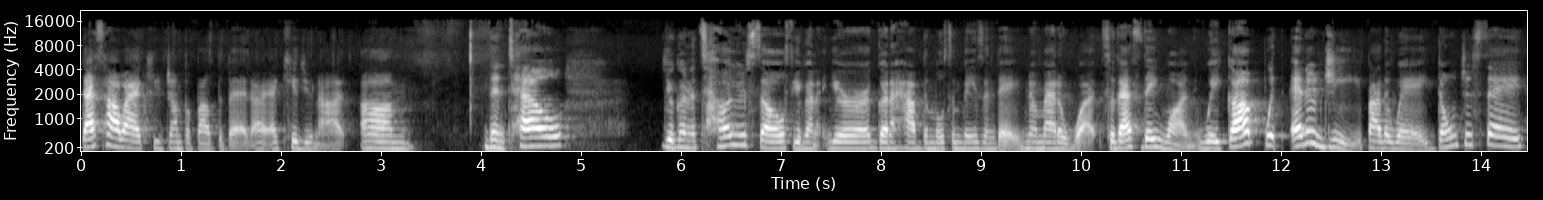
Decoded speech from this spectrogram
That's how I actually jump up out the bed. I, I kid you not. Um, then tell you're going to tell yourself you're going to you're going to have the most amazing day no matter what. So that's day 1. Wake up with energy, by the way. Don't just say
